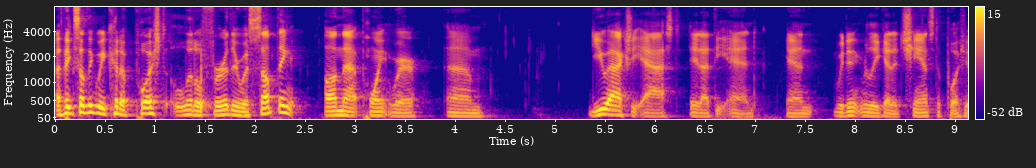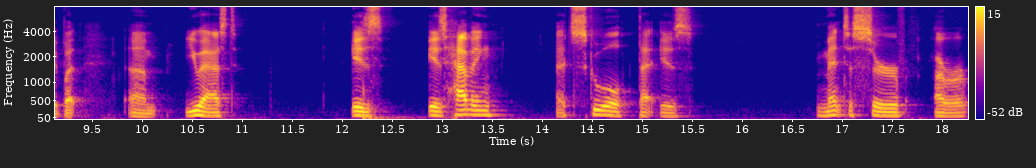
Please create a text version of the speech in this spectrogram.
I think something we could have pushed a little further was something on that point where um, you actually asked it at the end, and we didn't really get a chance to push it, but um, you asked, "Is is having a school that is meant to serve our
